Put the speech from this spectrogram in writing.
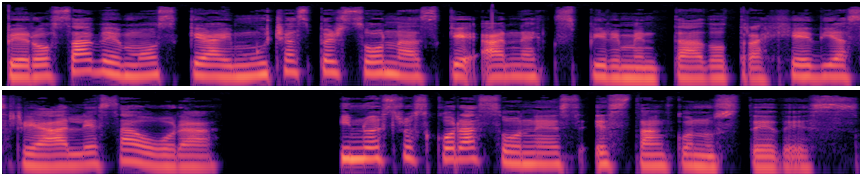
pero sabemos que hay muchas personas que han experimentado tragedias reales ahora y nuestros corazones están con ustedes.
